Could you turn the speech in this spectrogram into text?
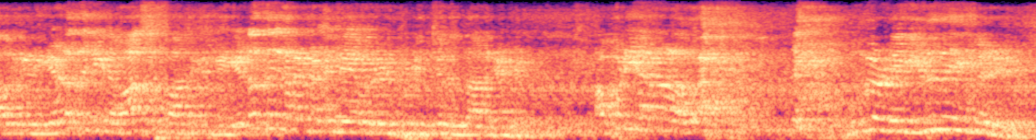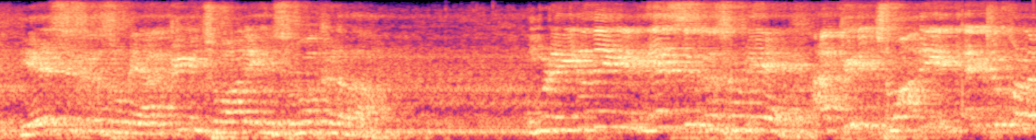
அவர்கள் இடது நீங்க வாசி பார்த்துக்கங்க இடது கரங்களிலே அவர்கள் பிடித்திருந்தார்கள். அப்படியானால் உங்களுடைய இருதயங்கள் இயேசு கிறிஸ்துடைய அக்கினி சுவாலையை சுமக்கிறதா? உங்களுடைய இருதயங்கள் இயேசு கிறிஸ்துடைய அக்கினி சுவாதையை ஏற்றுக்கொள்ள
